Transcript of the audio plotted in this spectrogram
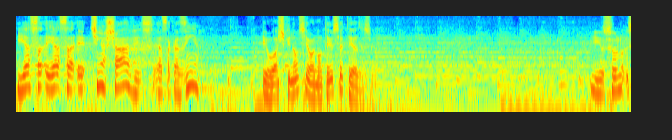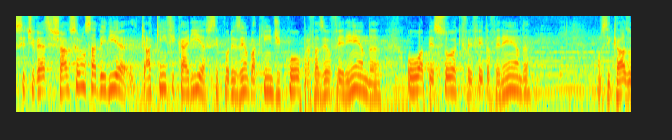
E essa, essa é, tinha chaves, essa casinha? Eu acho que não, senhor, não tenho certeza, senhor. E o senhor, se tivesse chave, o senhor não saberia a quem ficaria, se, por exemplo, a quem indicou para fazer oferenda, ou a pessoa que foi feita a oferenda? Então, se caso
